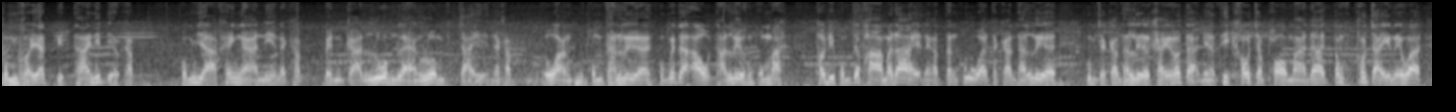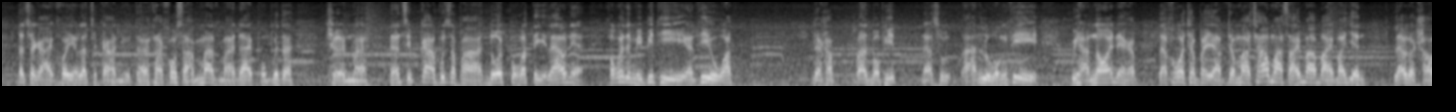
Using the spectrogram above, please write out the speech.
ผมขออนุญาตปิดท้ายนิดเดียวครับ ผมอยากให้งานนี้นะครับเป็นการร่วมแรงร่วมใจนะครับ ระหว่างผมฐานเรือ ผมก็จะเอาฐานเรือของผมมา เท่าที่ผมจะพามาได้นะครับทั้งผู้ว่าราชการฐานเรือผู้บัญชาการฐานเรือใครก็แล้วแต่เนี่ยที่เขาจะพอมาได้ต้องเข้าใจกันเลยว่าราชการเขายังราชการอยู่แต่ถ้าเขาสามารถมาได้ ผมก็จะเชิญมาดังนั้น 19 พฤษภาโดยปกติแล้วเนี่ยเขาก็จะมีพิธีกันที่วัดนะครับราชบพิตรนะสุสานหลวงที่วิหารน้อยเนี่ยครับแล้วเขาก็จะพยายามจะมาเช้ามาสายมาบ่ายมาเย็นแล้วแต่เขา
